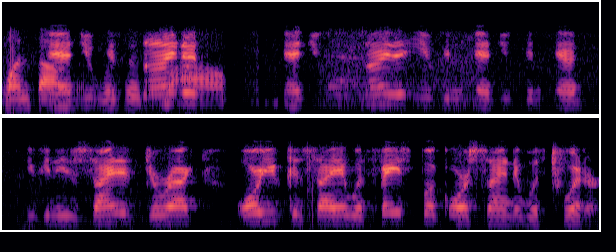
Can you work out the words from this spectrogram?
one thousand. and you can it? sign it. wow. and you can sign it. You can and you can and you can either sign it direct or you can sign it with Facebook or sign it with Twitter.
